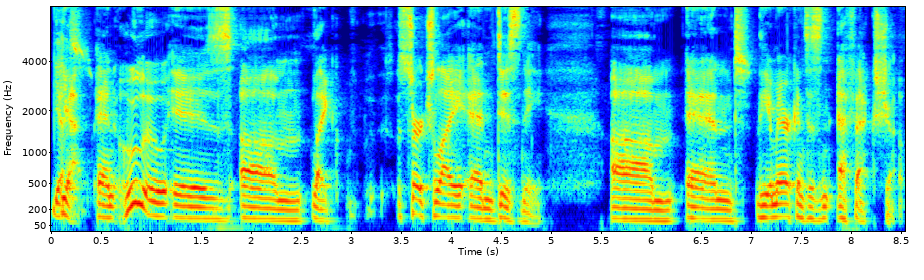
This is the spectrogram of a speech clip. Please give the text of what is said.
Yes. Yeah, and Hulu is um like Searchlight and Disney. Um and The Americans is an FX show.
